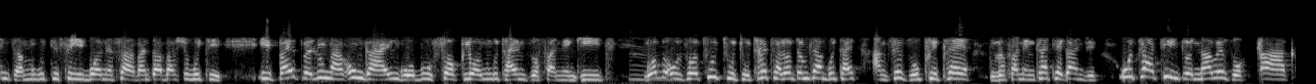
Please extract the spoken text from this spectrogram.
enzama ukuthi siyibone sabantu abasho ukuthi iBhayibheli unga ungayi ngobuso kulona ukuthi hayi ngizofane ngithi. Ngoba uzothuthuthi uthatha lonto mhlawumbe uthi hayi angiseze uprepare ngizofane ngithathe kanje. Uthatha into nawe ezokuxaka.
